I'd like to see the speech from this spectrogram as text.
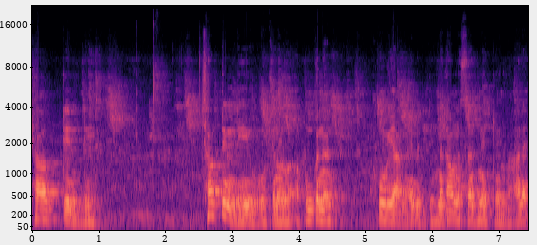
6 1 4 6 1 4ကိုကျွန်တော်တို့အပူကနန်းထိုးရမယ်လို့2022တွင်ပါတဲ့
